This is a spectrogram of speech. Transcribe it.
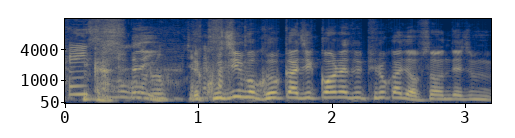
페이스북으로. 근데 굳이 뭐 그것까지 꺼내들 필요까지 없었는데 좀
